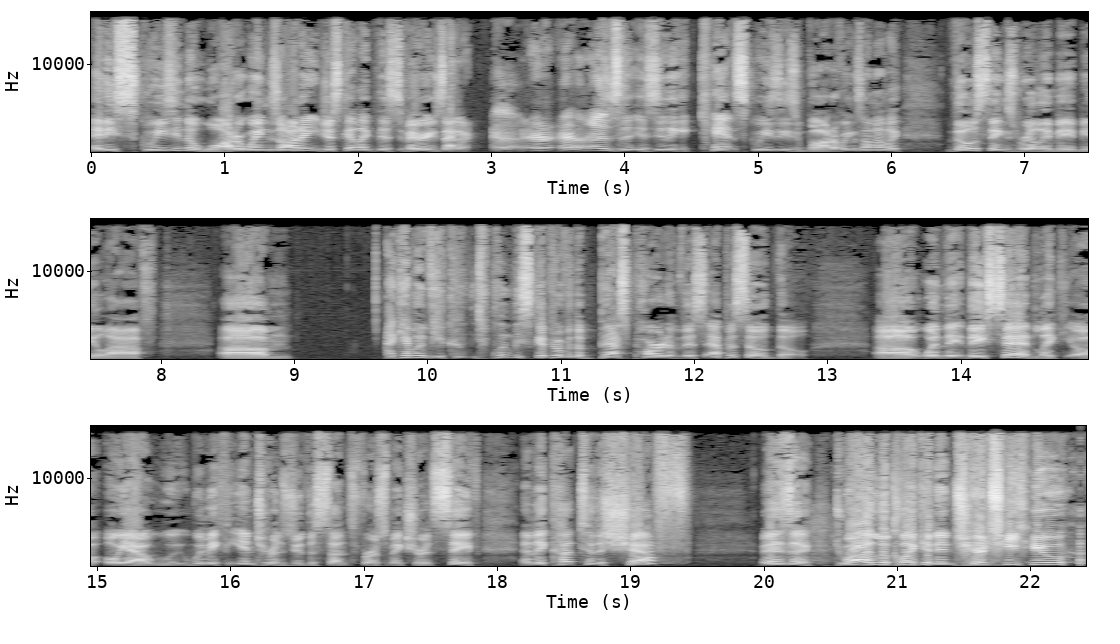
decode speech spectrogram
and he's squeezing the water wings on it. You just get like this very exotic is, is he like can't squeeze these water wings on it. Like those things really made me laugh. Um, i can't believe you completely skipped over the best part of this episode though uh, when they, they said like uh, oh yeah we, we make the interns do the stunts first make sure it's safe and they cut to the chef it's like do i look like an intern to you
